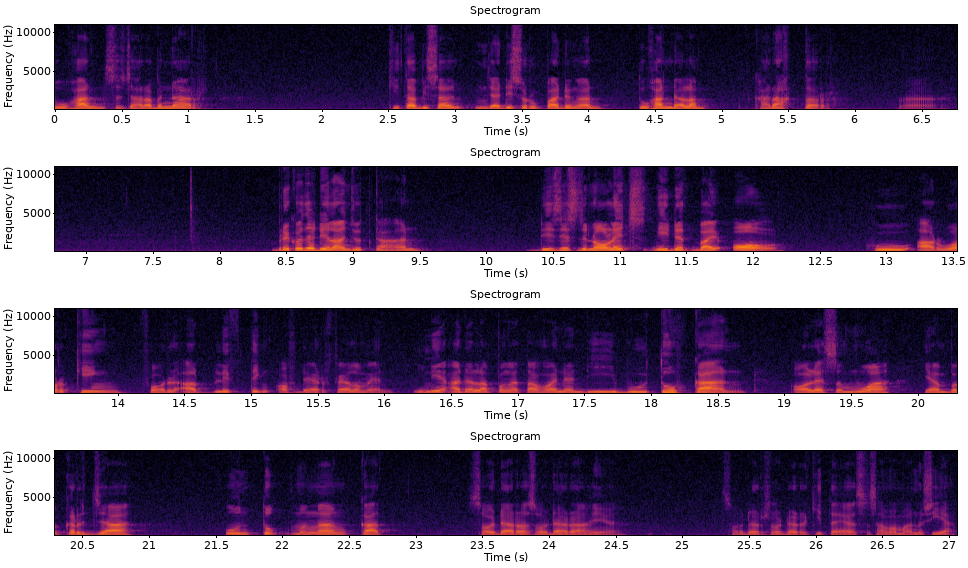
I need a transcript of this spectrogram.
Tuhan secara benar. Kita bisa menjadi serupa dengan Tuhan dalam karakter. Nah. Berikutnya dilanjutkan. This is the knowledge needed by all who are working for the uplifting of their fellow men. Ini adalah pengetahuan yang dibutuhkan oleh semua yang bekerja untuk mengangkat saudara-saudaranya. Saudara-saudara kita ya, sesama manusia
